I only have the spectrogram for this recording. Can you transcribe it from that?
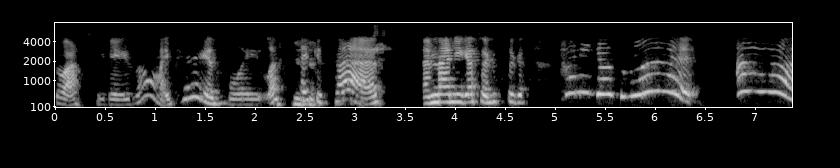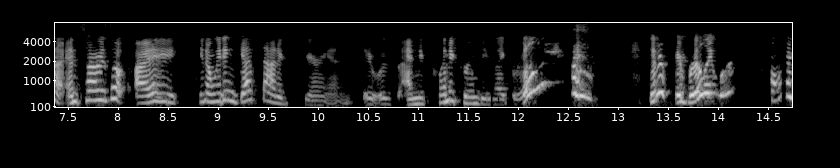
the last few days. Oh, my period's late. Let's take a test. And then you get to, honey, guess what? Ah. And so I was, I, you know, we didn't get that experience. It was, I'm in a clinic room being like, really? Did it, it really work? Oh my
